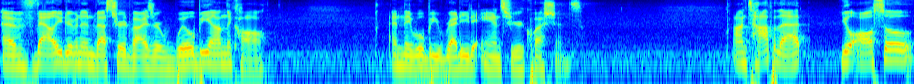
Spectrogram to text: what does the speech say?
a value driven investor advisor will be on the call and they will be ready to answer your questions. On top of that, you'll also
